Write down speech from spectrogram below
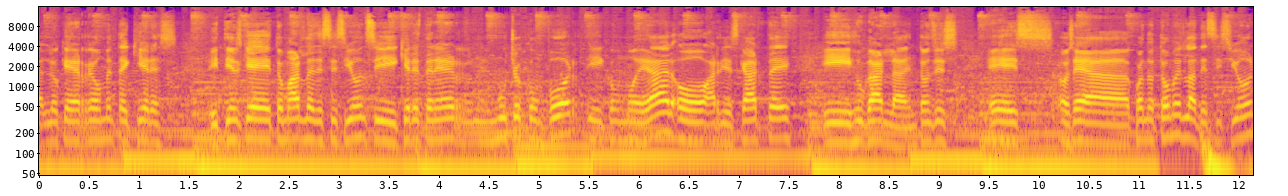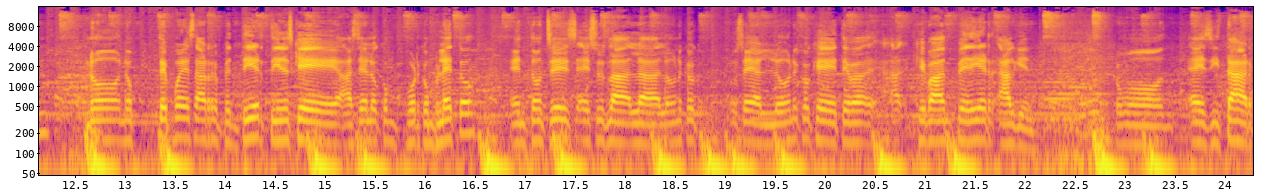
a lo que realmente quieres y tienes que tomar la decisión si quieres tener mucho confort y comodidad o arriesgarte y jugarla. Entonces es, o sea, cuando tomes la decisión no, no te puedes arrepentir, tienes que hacerlo por completo. Entonces eso es la, la- lo único, o sea, lo único que te va, que va a impedir a alguien como hesitar,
